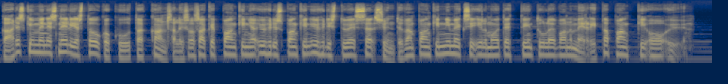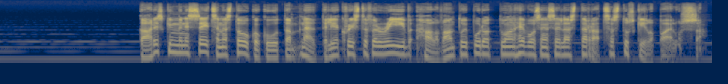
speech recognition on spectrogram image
24. toukokuuta Kansallisosakepankin ja Yhdyspankin yhdistyessä syntyvän pankin nimeksi ilmoitettiin tulevan Merita Pankki Oy. 27. toukokuuta näyttelijä Christopher Reeve halvaantui pudottuaan hevosen selästä ratsastuskilpailussa –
